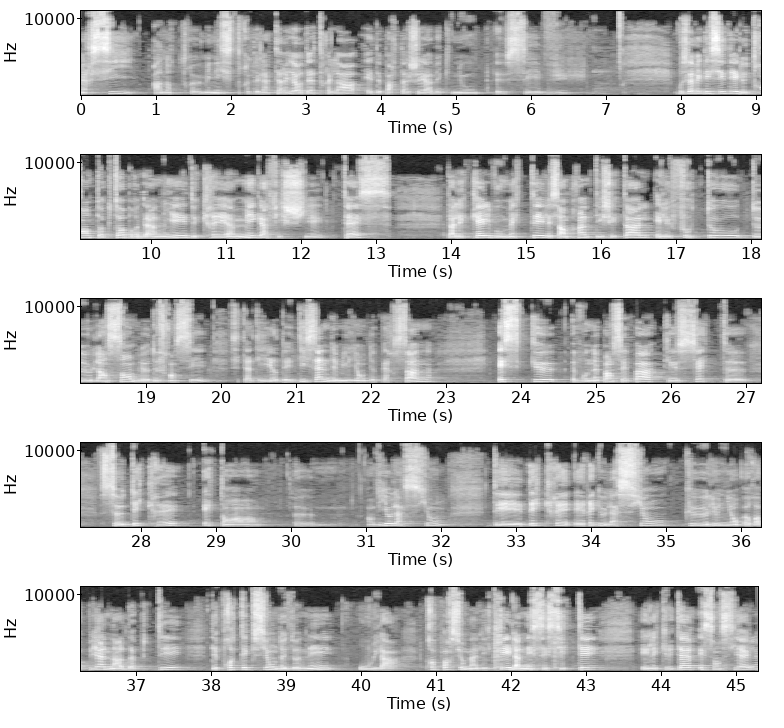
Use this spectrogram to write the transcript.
Merci à notre ministre de l'Intérieur d'être là et de partager avec nous euh, ses vues. Vous avez décidé le 30 octobre dernier de créer un méga fichier TESS dans lequel vous mettez les empreintes digitales et les photos de l'ensemble de Français, c'est-à-dire des dizaines de millions de personnes. Est-ce que vous ne pensez pas que euh, ce décret est en en violation des décrets et régulations que l'Union européenne a adaptés des protections de données où la proportionnalité, la nécessité et les critères essentiels.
